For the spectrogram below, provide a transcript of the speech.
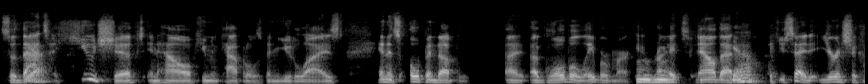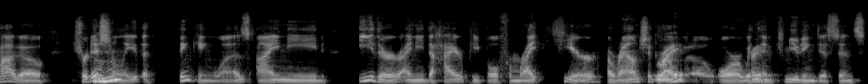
so that's a huge shift in how human capital has been utilized and it's opened up a, a global labor market Mhm. right so now that Yeah. like you said you're in chicago Mm-hmm. traditionally the thinking was i need either i need to hire people from right here around chicago or within Right. commuting distance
